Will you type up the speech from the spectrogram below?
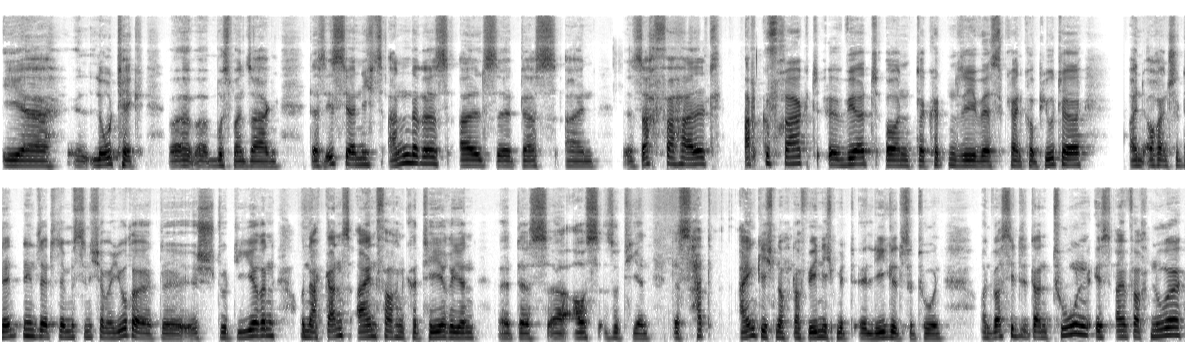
eher äh, Low-Tech, äh, muss man sagen. Das ist ja nichts anderes, als dass ein Sachverhalt abgefragt wird und da könnten Sie, wer es kein Computer, ein, auch einen Studenten hinsetzen, der müsste nicht einmal Jura äh, studieren und nach ganz einfachen Kriterien äh, das äh, aussortieren. Das hat eigentlich noch, noch wenig mit Legal zu tun. Und was sie dann tun, ist einfach nur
